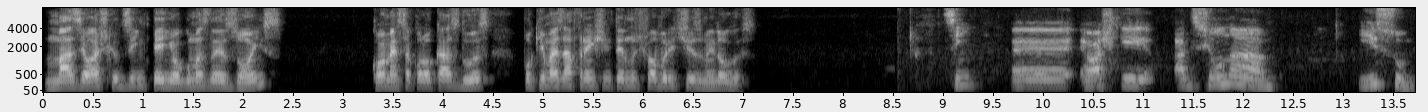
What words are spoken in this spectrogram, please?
Mas eu acho que o desempenho, algumas lesões, começa a colocar as duas um pouquinho mais na frente em termos de favoritismo, hein, Douglas? Sim, é, eu acho que adiciona isso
